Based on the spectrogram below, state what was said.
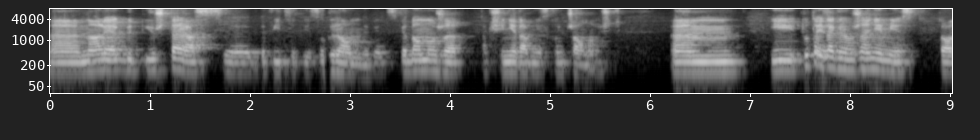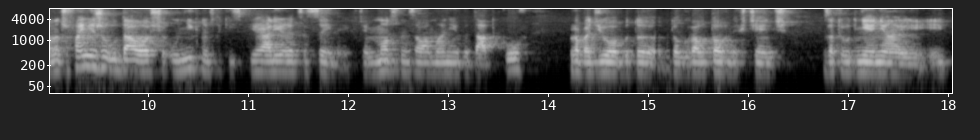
E, No ale jakby już teraz e, deficyt jest ogromny, więc wiadomo, że tak się nie da w nieskończoność. I tutaj zagrożeniem jest to, znaczy fajnie, że udało się uniknąć takiej spirali recesyjnej, gdzie mocne załamanie wydatków prowadziłoby do, do gwałtownych cięć zatrudnienia i, i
